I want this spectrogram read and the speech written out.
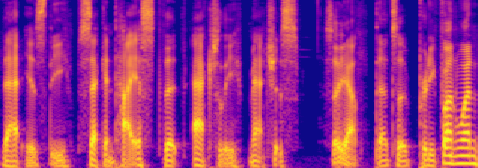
That is the second highest that actually matches. So, yeah, that's a pretty fun one.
